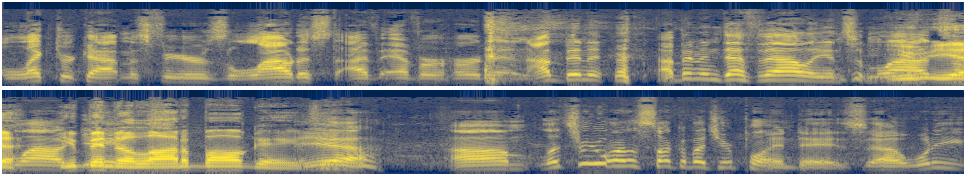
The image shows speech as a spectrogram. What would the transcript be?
electric atmospheres, loudest I've ever heard it. And I've been I've been in Death Valley in some loud, You- yeah, some loud. you've been to a lot of ball games. Yeah. Um, let's rewind. Let's talk about your playing days. Uh, what do you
